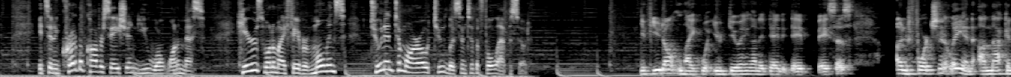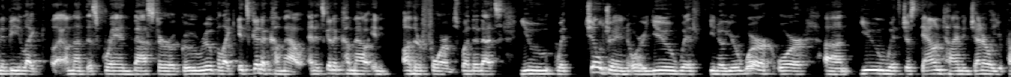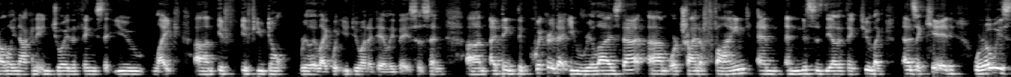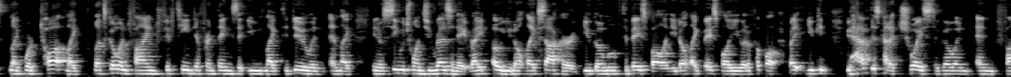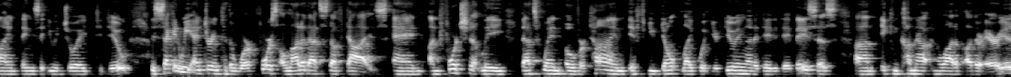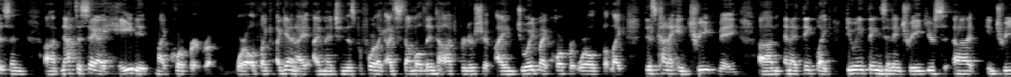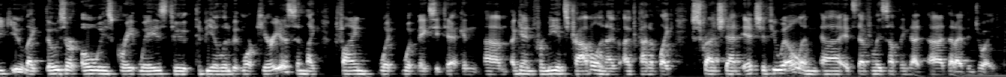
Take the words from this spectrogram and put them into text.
It's an incredible conversation you won't want to miss. Here's one of my favorite moments. Tune in tomorrow to listen to the full episode. If you don't like what you're doing on a day to day basis, unfortunately, and I'm not going to be like, I'm not this grand master or guru, but like it's going to come out and it's going to come out in other forms, whether that's you with children or you with, you know, your work or um, you with just downtime in general. You're probably not going to enjoy the things that you like um, if, if you don't really like what you do on a daily basis. And um, I think the quicker that you realize that um, or try to find, and and this is the other thing too, like as a kid, we're always like we're taught like let's go and find 15 different things that you like to do and and like you know see which ones you resonate, right? Oh, you don't like soccer, you go move to baseball, and you don't like baseball, you go to football, right? You can you have this kind of choice to go and and find things that you enjoy to do. The second we enter into the workforce, a lot of that stuff dies, and unfortunately that's when over time, if you don't like what you're doing on a day to day basis, um, it can come out in a lot of other areas. And uh, not to say I hated my corporate world. Like again, I, I, mentioned this before. Like I stumbled into entrepreneurship. I enjoyed my corporate world, but like this kind of intrigued me. Um, and I think like doing things that intrigue your uh, intrigue you, like those are always great ways to to be a little bit more curious and like find what what makes you tick. And um, again, for me, it's travel, and I've I've kind of like scratched that itch, if you will, and uh, it's definitely something that uh, that I've enjoyed.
